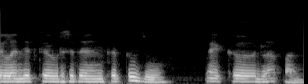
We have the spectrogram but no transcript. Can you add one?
lanjut ke episode yang ke-7 Eh ke-8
